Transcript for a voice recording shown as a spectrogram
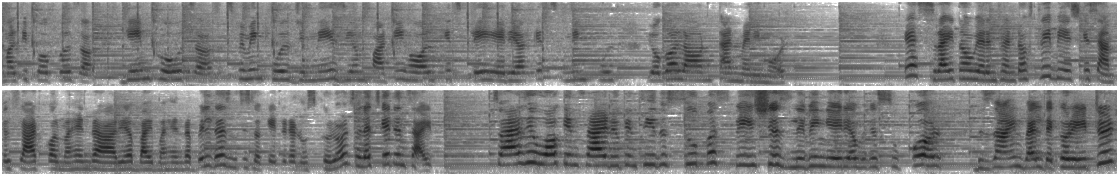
multi-purpose uh, game courts, uh, swimming pool, gymnasium, party hall, kids play area, kids swimming pool, yoga lawn and many more. Yes, right now we are in front of 3 BHK sample flat called Mahendra Aarya by Mahendra Builders which is located at Huskur Road. So let's get inside. So as you walk inside, you can see the super spacious living area which is super designed, well decorated.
